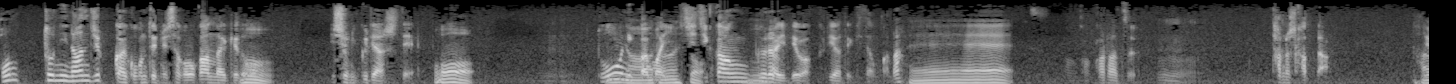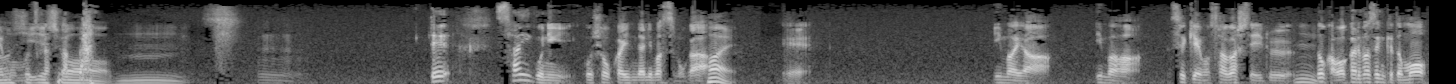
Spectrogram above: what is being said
本当に何十回コンテにしたか分かんないけど、うん。一緒にクリアして、どうにかまあ1いいな楽しそう時間ぐらいではクリアできたのかな。へかからず、うん。楽しかった。ー。楽しいでしょう。うん。うん。で、最後にご紹介になりますのが、はい。えー今や、今、世間を探しているのかわかりませんけども、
